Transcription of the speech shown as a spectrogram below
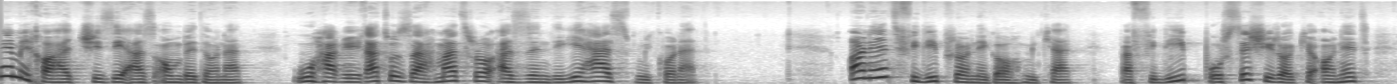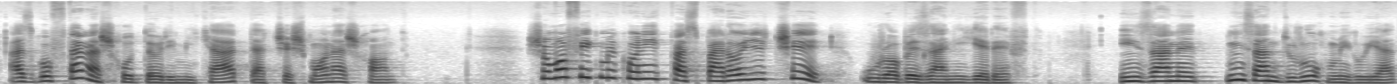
نمی‌خواهد چیزی از آن بداند. او حقیقت و زحمت را از زندگی حذف می‌کند. آنت فیلیپ را نگاه می‌کرد و فیلیپ پرسشی را که آنت از گفتنش خودداری می‌کرد در چشمانش خواند. شما فکر می‌کنید پس برای چه او را به زنی گرفت؟ این زن, این زن دروغ می‌گوید.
